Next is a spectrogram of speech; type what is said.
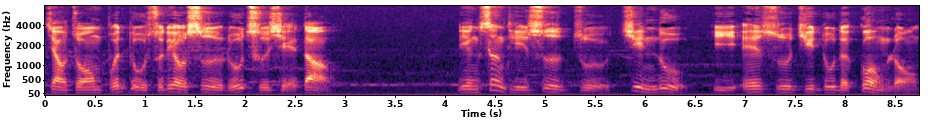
教宗本笃十六世如此写道：“领圣体是指进入与耶稣基督的共荣。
